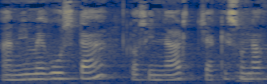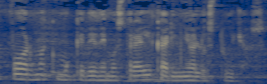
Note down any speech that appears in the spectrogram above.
A mí me gusta cocinar ya que es una forma como que de demostrar el cariño a los tuyos.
